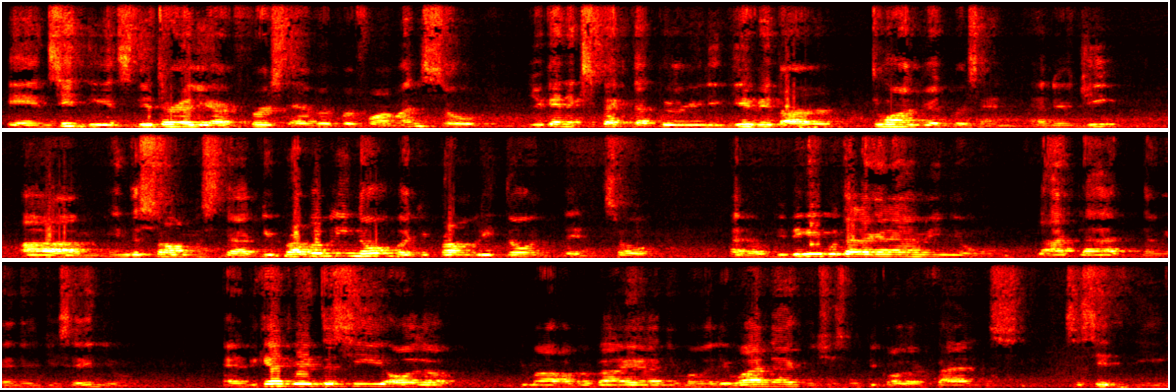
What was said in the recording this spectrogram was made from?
in Sydney, it's literally our first ever performance. So you can expect that we'll really give it our 200% energy um, in the songs that you probably know, but you probably don't then. So, ano, bibigay po talaga namin yung lahat-lahat ng energy sa inyo. And we can't wait to see all of yung mga kababayan, yung mga liwanag, which is what we call our fans sa Sydney,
